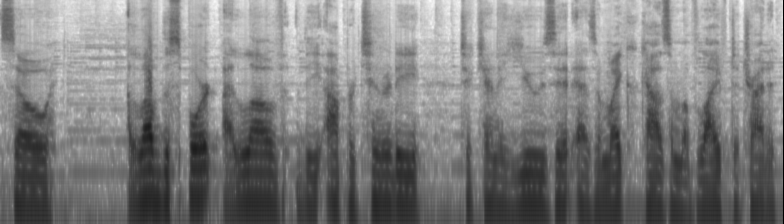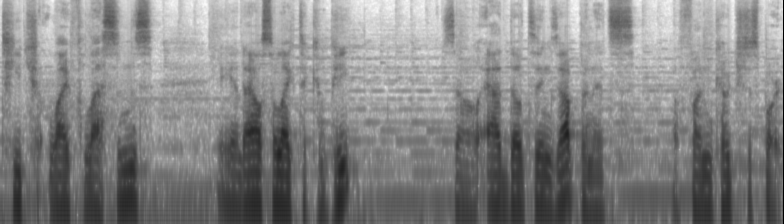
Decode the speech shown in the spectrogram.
so I love the sport. I love the opportunity to kind of use it as a microcosm of life to try to teach life lessons. And I also like to compete. So add those things up and it's a fun coach to sport,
